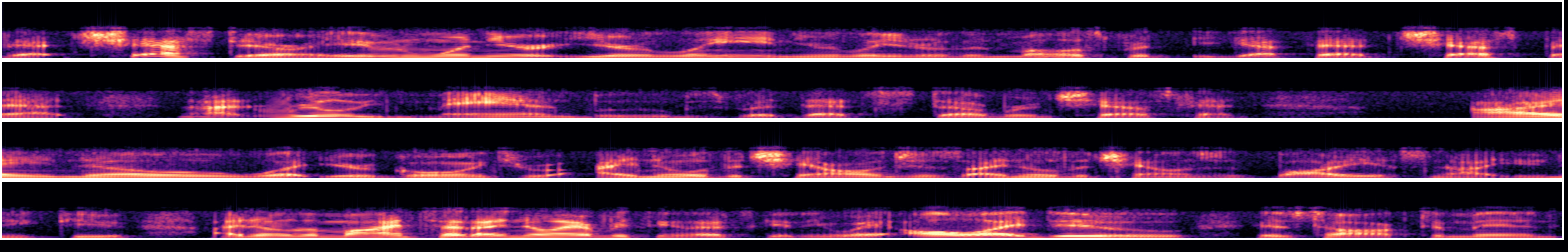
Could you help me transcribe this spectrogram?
that chest area. Even when you're you're lean, you're leaner than most, but you got that chest fat. Not really man boobs, but that stubborn chest fat. I know what you're going through. I know the challenges. I know the challenges of the body. It's not unique to you. I know the mindset. I know everything that's getting away. All I do is talk to men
